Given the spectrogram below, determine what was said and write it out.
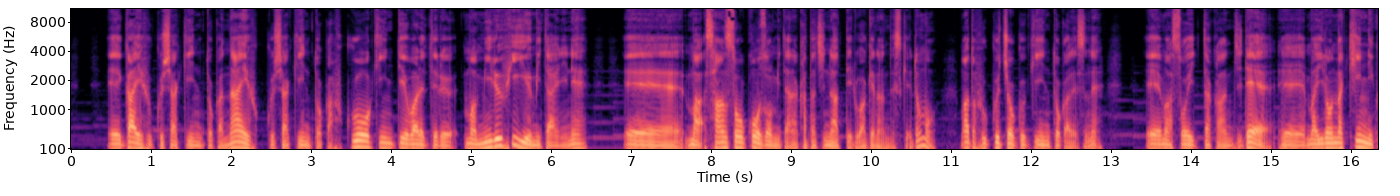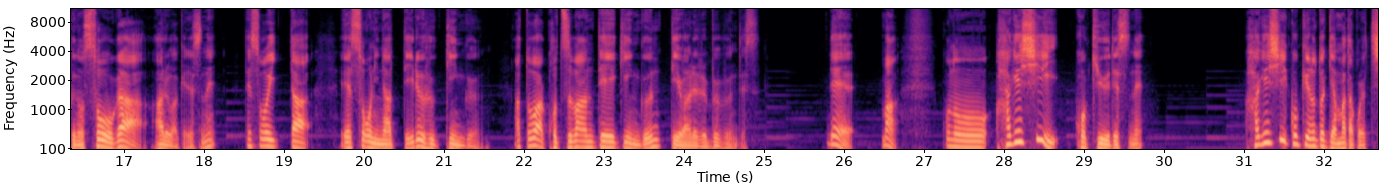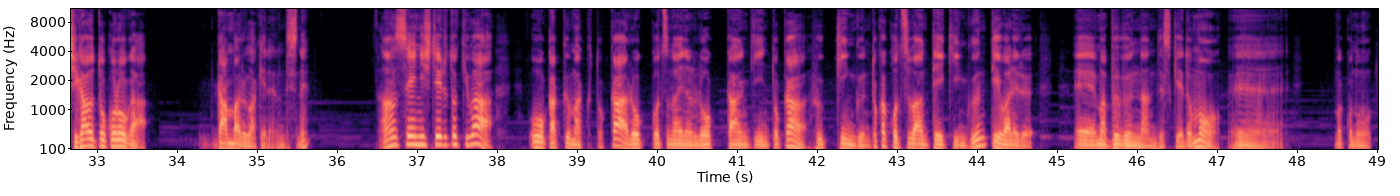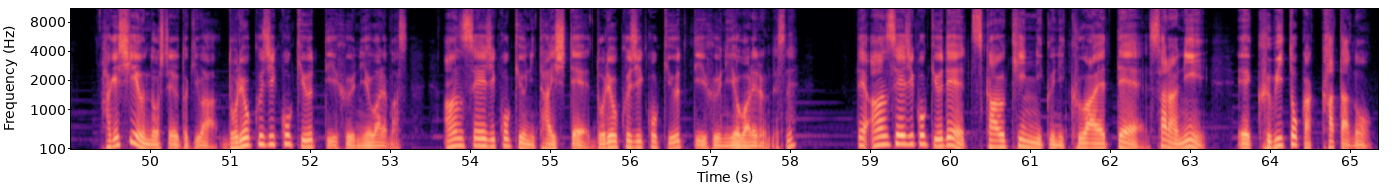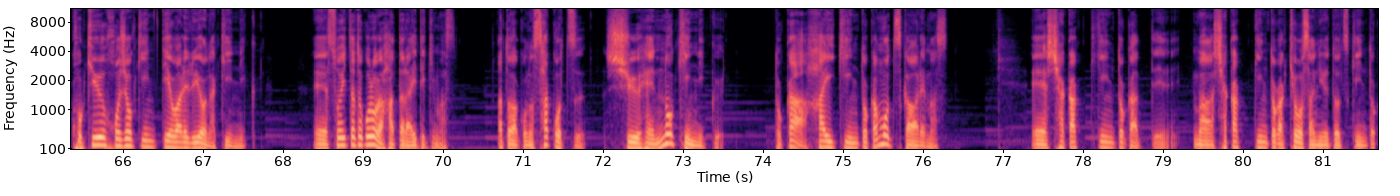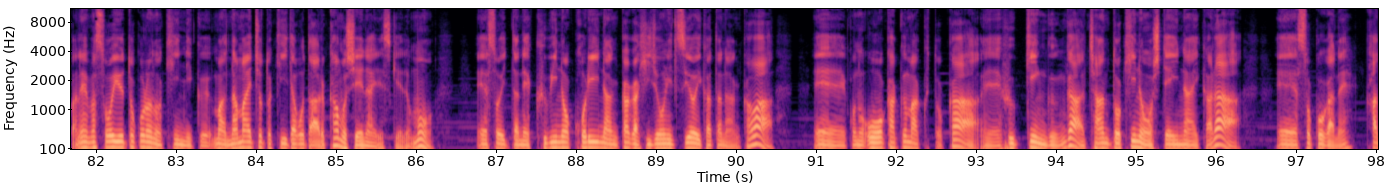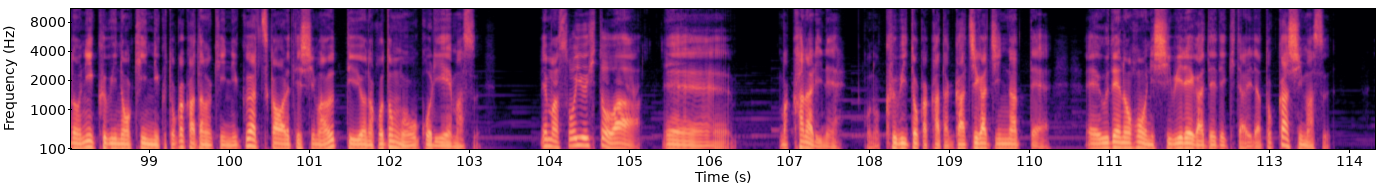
えー外腹斜筋とか内腹斜筋とか腹横筋って呼ばれてる、まあ、ミルフィーユみたいにね、えーまあ、三層構造みたいな形になっているわけなんですけれども、まあ、あと腹直筋とかですね、えーまあ、そういった感じで、えーまあ、いろんな筋肉の層があるわけですね。でそういった、え層になっている腹筋群あとは骨盤底筋群って言われる部分です。でまあこの激しい呼吸ですね激しい呼吸の時はまたこれ違うところが頑張るわけなんですね。安静にしている時は横隔膜とか肋骨の間の肋間筋とか腹筋群とか骨盤底筋群って言われる、えーまあ、部分なんですけれども、えーまあ、この激しい運動をしている時は努力時呼吸っていうふうに呼ばれます。安静時呼吸に対して努力時呼吸っていうふうに呼ばれるんですね。で安静時呼吸で使う筋肉に加えてさらに、えー、首とか肩の呼吸補助筋って言われるような筋肉、えー、そういったところが働いてきます。あとはこの鎖骨周辺の筋肉とか背筋とかも使われます、えー、斜角筋とかってまあ斜角筋とか強鎖乳突筋とかね、まあ、そういうところの筋肉まあ名前ちょっと聞いたことあるかもしれないですけれども、えー、そういったね首のこりなんかが非常に強い方なんかは、えー、この横隔膜とか、えー、腹筋群がちゃんと機能していないから、えそこがね過度に首の筋肉とか肩の筋肉が使われてしまうっていうようなことも起こりえます。でまあそういう人は、えまあ、かなりねこの首とか肩ガチガチになって、え腕の方にしびれが出てきたりだとかします。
